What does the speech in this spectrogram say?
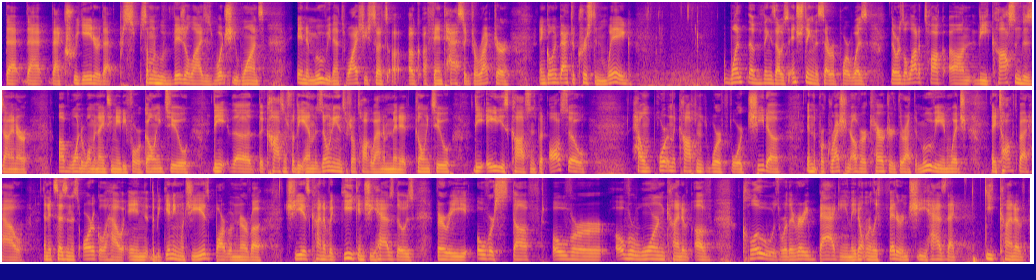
that that that creator, that someone who visualizes what she wants in a movie. That's why she's such a, a, a fantastic director. And going back to Kristen Wiig, one of the things that was interesting in the set report was there was a lot of talk on the costume designer of Wonder Woman 1984 going to the the the costumes for the Amazonians, which I'll talk about in a minute, going to the 80s costumes, but also how important the costumes were for Cheetah in the progression of her character throughout the movie, in which they talked about how, and it says in this article how in the beginning when she is Barbara Minerva, she is kind of a geek and she has those very overstuffed, over overworn kind of of clothes where they're very baggy and they don't really fit her, and she has that geek kind of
